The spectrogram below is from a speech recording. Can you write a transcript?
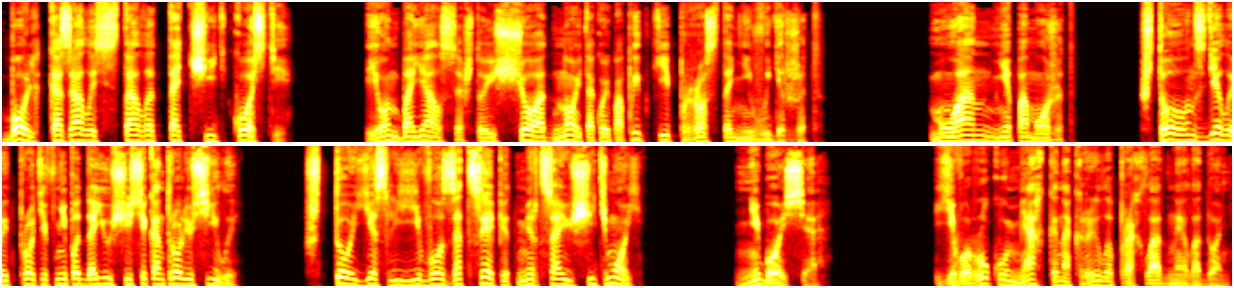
Боль, казалось, стала точить кости. И он боялся, что еще одной такой попытки просто не выдержит. Муан не поможет. Что он сделает против неподдающейся контролю силы? Что, если его зацепит мерцающей тьмой? Не бойся. Его руку мягко накрыла прохладная ладонь.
